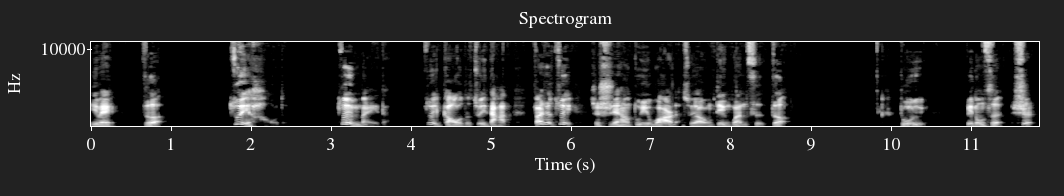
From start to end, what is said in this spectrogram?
因为 the 最好的、最美的、最高的、最大的，凡是最是世界上独一无二的，所以要用定冠词 the。主语 be 动词是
